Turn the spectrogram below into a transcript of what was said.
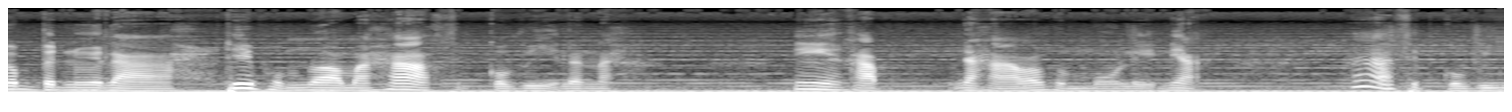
ก็เป็นเวลาที่ผมรอมาห้าสิบกว่าวิแล้วนะ นี่ครับ อย่าหาว่าผมโมเลเนี่ย ห้าสิบกว่าวิ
